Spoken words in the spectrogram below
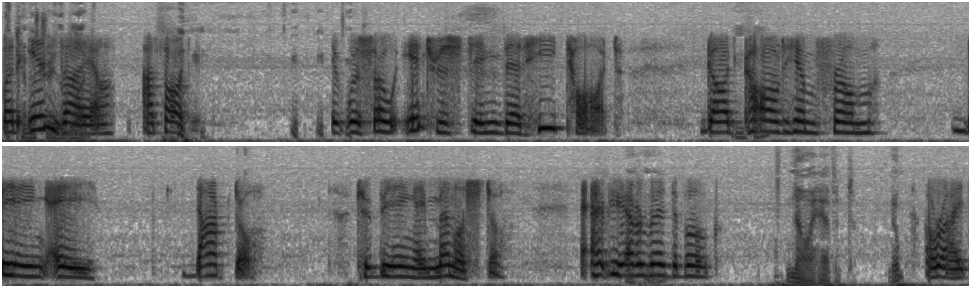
but Chemistry in there, I thought it was so interesting that he taught. God Mm-hmm. called him from being a doctor to being a minister. Have you ever read the book? No, I haven't. Nope. All right.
